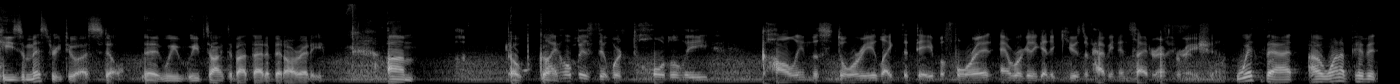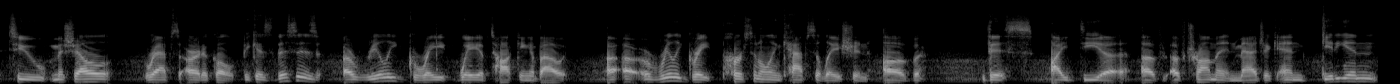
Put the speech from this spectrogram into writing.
he's a mystery to us still. Uh, we we've talked about that a bit already. Um, oh, go. My hope is that we're totally calling the story like the day before it, and we're going to get accused of having insider information. With that, I want to pivot to Michelle Rapp's article because this is a really great way of talking about a, a really great personal encapsulation of this idea of, of trauma and magic. And Gideon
